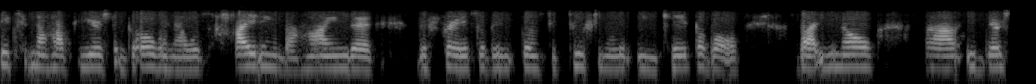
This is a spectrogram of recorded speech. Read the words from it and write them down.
six and a half years ago when I was hiding behind the the phrase of being constitutionally incapable. But you know, uh, if there's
